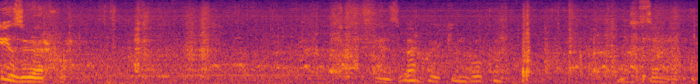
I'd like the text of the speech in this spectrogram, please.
І зверху. І зверху яким боком. Ось цим боком.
